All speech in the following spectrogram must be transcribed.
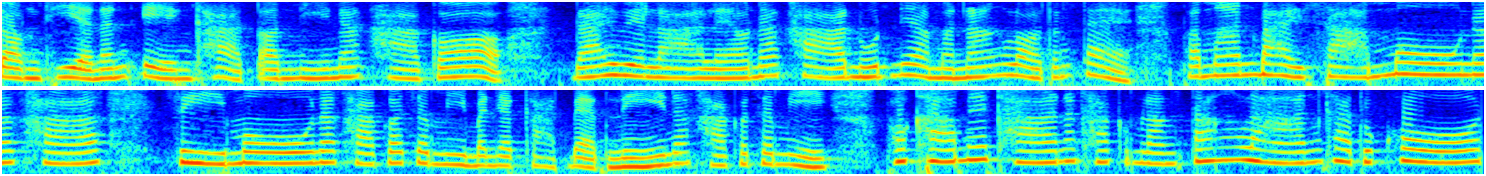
จอมเทียนนั่นเองค่ะ ตอนนี้นะคะก็ได้เวลาแล้วนะคะ นุชเนี่ยมานั่งรอตั้งแต่ประมาณบ่ายสามโมงนะคะสี่โมงนะคะก็จะมีบรรยากาศแบบนี้นะคะ ก็จะมีพ่อค้าแม่ค้านะคะกำลังตั้งร้านค่ะทุกคน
